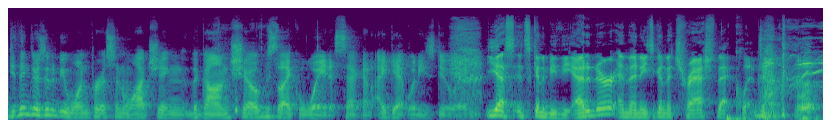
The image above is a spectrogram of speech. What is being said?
you think there's going to be one person watching the Gong Show who's like, wait a second, I get what he's doing. Yes, it's going to be the editor, and then he's going to trash that clip.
